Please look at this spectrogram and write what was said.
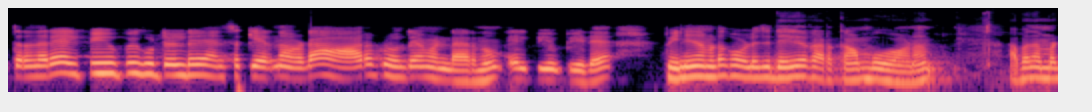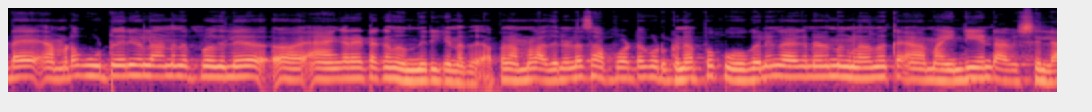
ഇത്ര നേരം എൽ പി യു പി കുട്ടികളുടെ ഡാൻസ് ഒക്കെ ആയിരുന്നു അവിടെ ആറ് പ്രോഗ്രാം ഉണ്ടായിരുന്നു എൽ പി യു പിയുടെ പിന്നെ നമ്മുടെ കോളേജിലേക്ക് കടക്കാൻ പോവുകയാണ് അപ്പോൾ നമ്മുടെ നമ്മുടെ കൂട്ടുകാരികളാണ് ഇപ്പോൾ ഇതിൽ ആങ്കറായിട്ടൊക്കെ നിന്നിരിക്കുന്നത്. അപ്പോൾ നമ്മൾ അതിനുള്ള സപ്പോർട്ട് കൊടുക്കണം. അപ്പോൾ കൂകലും കാര്യങ്ങളും നിങ്ങളൊന്ന് മൈൻഡ് ചെയ്യേണ്ട ആവശ്യമില്ല.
